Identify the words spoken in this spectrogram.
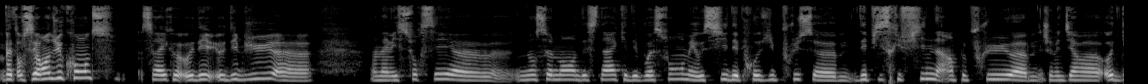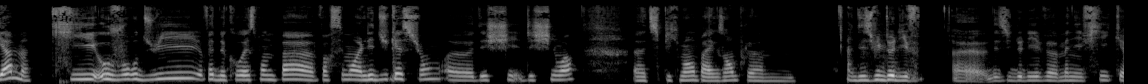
en fait, on s'est rendu compte. C'est vrai qu'au au début, euh, on avait sourcé euh, non seulement des snacks et des boissons, mais aussi des produits plus d'épicerie fine, un peu plus, je vais dire, haut de gamme, qui aujourd'hui, en fait, ne correspondent pas forcément à l'éducation des, Chinois. typiquement, par exemple, des huiles d'olive, des huiles d'olive magnifiques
